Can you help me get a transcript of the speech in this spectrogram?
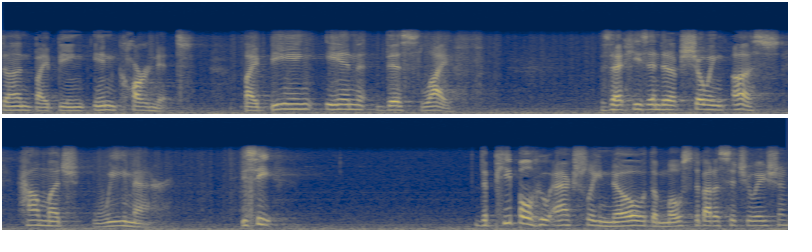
done by being incarnate, by being in this life, is that He's ended up showing us how much we matter. You see, the people who actually know the most about a situation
